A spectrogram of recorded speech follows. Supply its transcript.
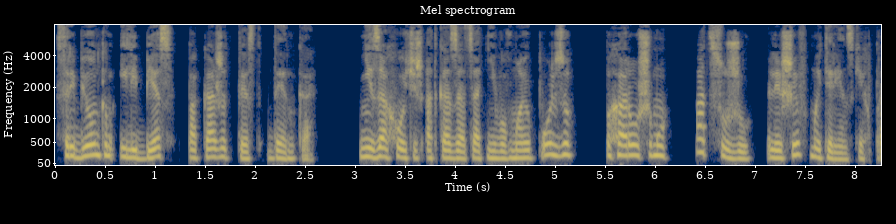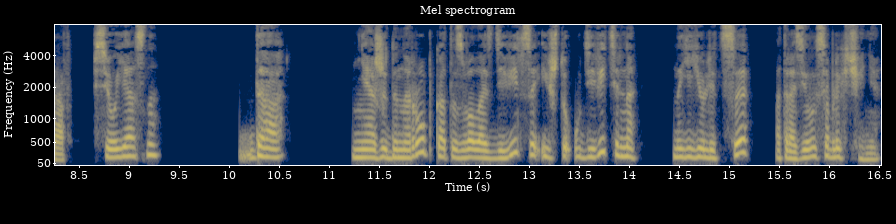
С ребенком или без покажет тест ДНК. Не захочешь отказаться от него в мою пользу, по-хорошему, отсужу, лишив материнских прав. Все ясно? Да. Неожиданно робко отозвалась девица, и, что удивительно, на ее лице отразилось облегчение.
